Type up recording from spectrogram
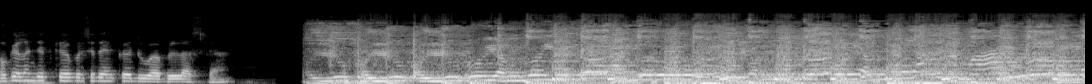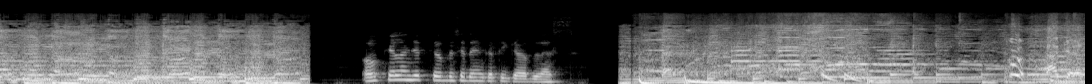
Oke lanjut ke preset yang ke-12 ya Oke lanjut ke preset yang ke-13. Kaget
